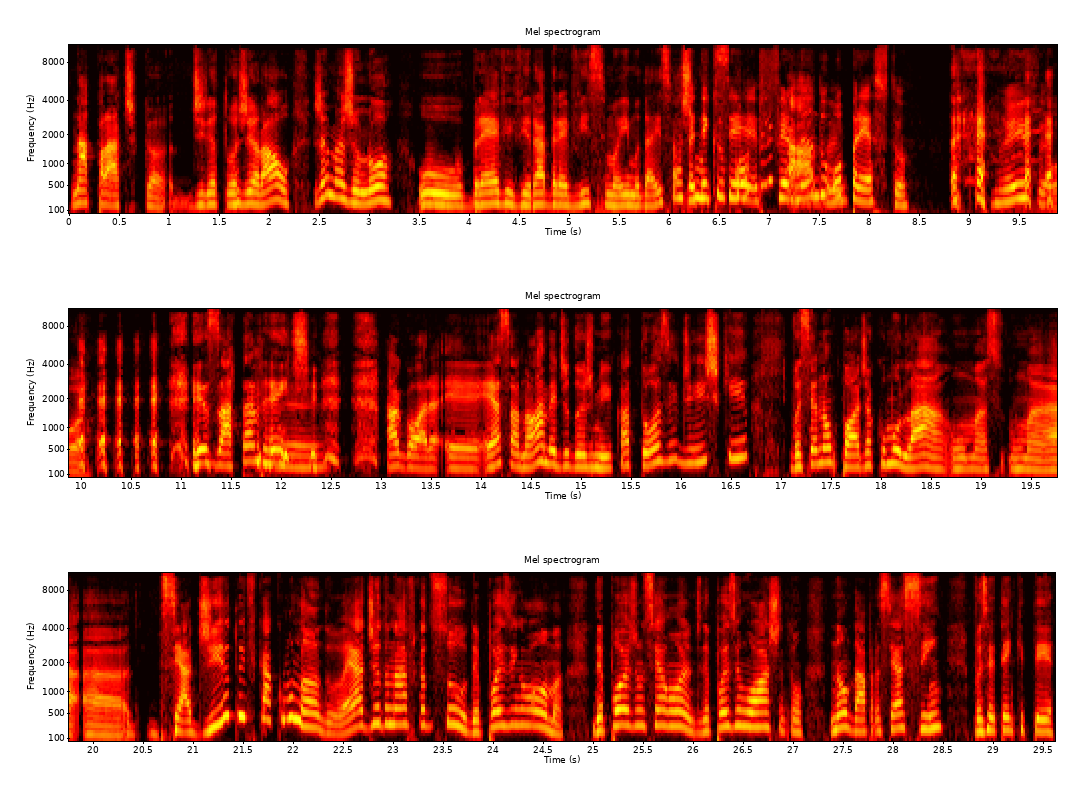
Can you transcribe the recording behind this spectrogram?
na prática, diretor-geral. Já imaginou o breve virar brevíssimo aí mudar isso? Eu acho vai ter que ser Fernando hein? Opresto. Não é isso? Exatamente. É. Agora, é, essa norma é de 2014 e diz que você não pode acumular uma, uma uh, ser adido e ficar acumulando. É adido na África do Sul, depois em Roma, depois não sei aonde, depois em Washington. Não dá para ser assim. Você tem que ter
